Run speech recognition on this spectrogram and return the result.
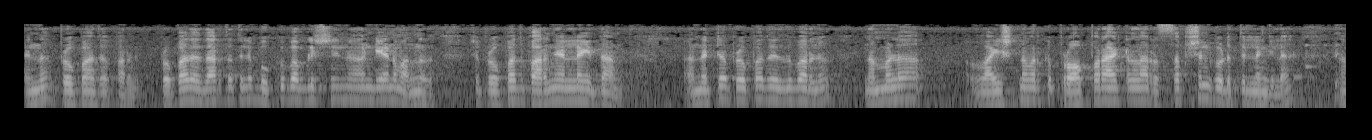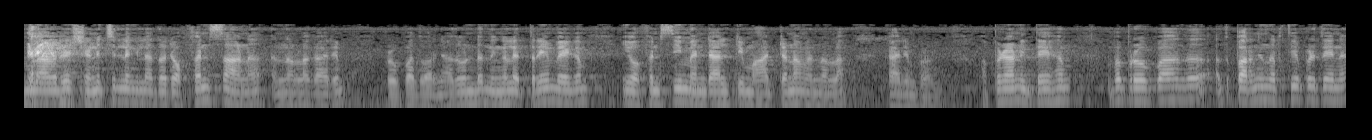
എന്ന് പ്രഭുപാദ് പറഞ്ഞു. പ്രഭുപാദ് യഥാർത്ഥത്തിൽ ബുക്ക് പബ്ലിഷിന് വേണ്ടിയാണ് വന്നത്. പക്ഷെ പ്രഭുപാദ് പറഞ്ഞല്ല ഇതാണ്. എന്നിട്ട് പ്രഭുപാദ് ഇത് പറഞ്ഞു നമ്മൾ വൈഷ്ണവർക്ക് പ്രോപ്പറായിട്ടുള്ള റിസപ്ഷൻ കൊടുത്തില്ലെങ്കിൽ നമ്മൾ അവരെ ക്ഷണിച്ചില്ലെങ്കിൽ അതൊരു ഒഫൻസ് ആണ് എന്നുള്ള കാര്യം പ്രഭുപാദ് പറഞ്ഞു. അതുകൊണ്ട് നിങ്ങൾ എത്രയും വേഗം ഈ ഒഫൻസീവ് മെന്റാലിറ്റി മാറ്റണം എന്നുള്ള കാര്യം പറഞ്ഞു. അപ്പോഴാണ് ഇദ്ദേഹം അപ്പൊ പ്രഭുപാദ് അത് പറഞ്ഞു നിർത്തിയപ്പോഴത്തേന്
